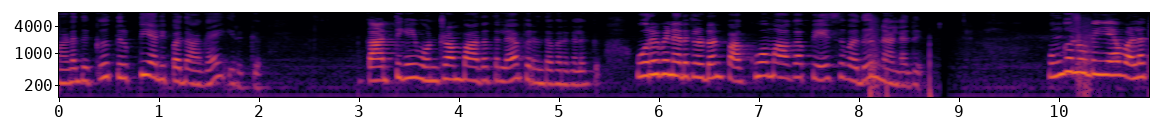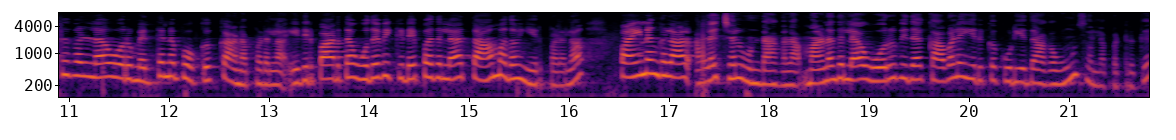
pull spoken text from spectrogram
மனதுக்கு திருப்தி அளிப்பதாக இருக்குது கார்த்திகை ஒன்றாம் பாதத்தில் பிறந்தவர்களுக்கு உறவினர்களுடன் பக்குவமாக பேசுவது நல்லது. உங்களுடைய வழக்குகளில் ஒரு மெத்தன போக்கு காணப்படலாம். எதிர்பார்த்த உதவி கிடைப்பதில் தாமதம் ஏற்படலாம். பயணங்களால் அலைச்சல் உண்டாகலாம். மனதில் ஒருவித கவலை இருக்கக்கூடியதாகவும் சொல்லப்பட்டிருக்கு.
